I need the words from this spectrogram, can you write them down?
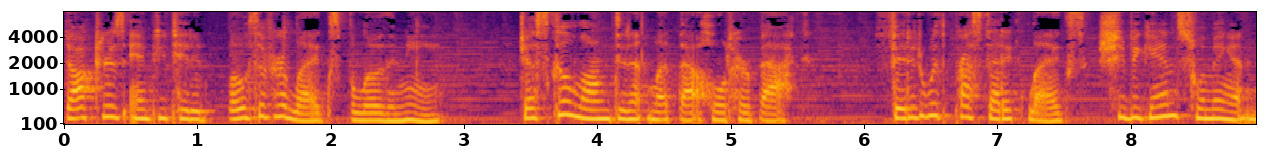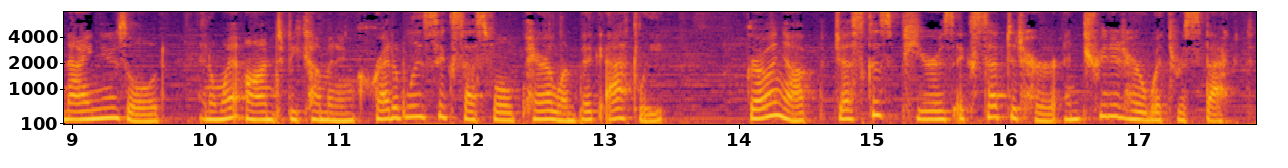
doctors amputated both of her legs below the knee. Jessica Long didn't let that hold her back. Fitted with prosthetic legs, she began swimming at nine years old and went on to become an incredibly successful Paralympic athlete. Growing up, Jessica's peers accepted her and treated her with respect.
